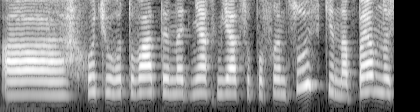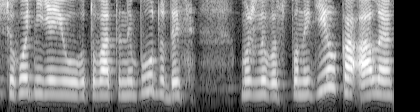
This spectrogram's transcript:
А, Хочу готувати на днях м'ясо по-французьки. Напевно, сьогодні я його готувати не буду, десь, можливо, з понеділка, але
